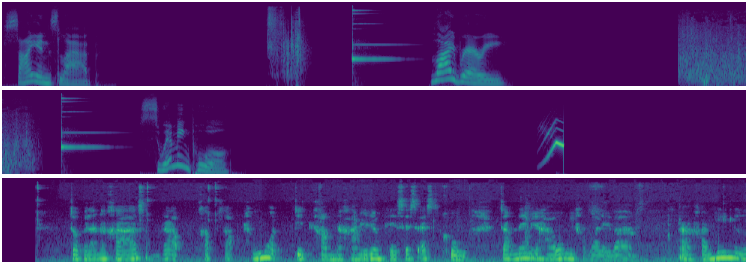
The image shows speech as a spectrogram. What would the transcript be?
Science lab. Library. Swimming pool. จบไปแล้วนะคะสำหรับคำศัพท์ทั้งหมด 7คำนะคะ ในเรื่อง places at school จำได้ไหมคะว่ามีคำว่าอะไรบ้าง อ่าคำที่หนึ่ง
